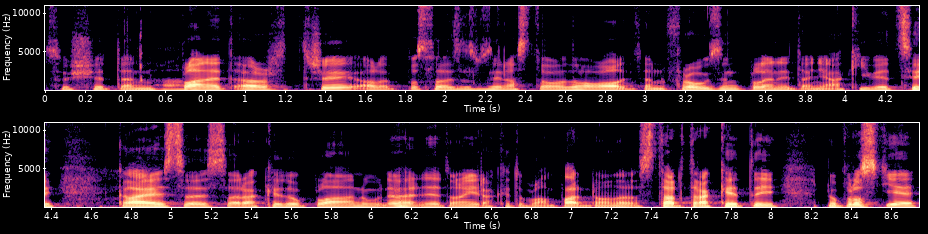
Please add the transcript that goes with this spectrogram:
což je ten Aha. Planet Earth 3, ale posledně jsem si nastavoval ten Frozen Planet a nějaký věci KSS a raketoplánu, ne, ne to není raketoplán, pardon, start rakety. No prostě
